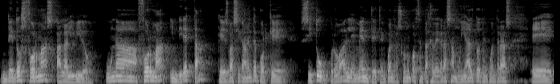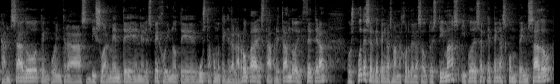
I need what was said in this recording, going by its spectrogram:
de dos formas a la libido. una forma indirecta, que es básicamente porque si tú probablemente te encuentras con un porcentaje de grasa muy alto, te encuentras eh, cansado, te encuentras visualmente en el espejo y no te gusta cómo te queda la ropa, está apretando, etcétera, pues puede ser que tengas la mejor de las autoestimas y puede ser que tengas compensado,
